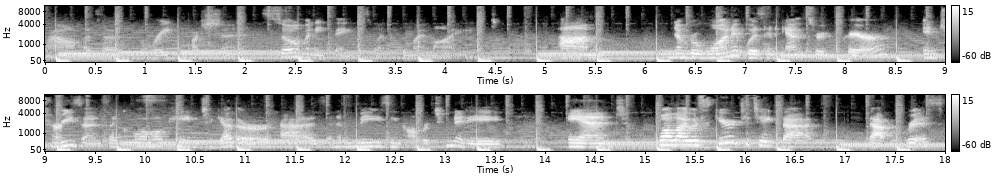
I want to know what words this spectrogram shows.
Wow, that's a great question. So many things went through my mind. Um, number one, it was an answered prayer in terms reasons like all came together as an amazing opportunity. And while I was scared to take that that risk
